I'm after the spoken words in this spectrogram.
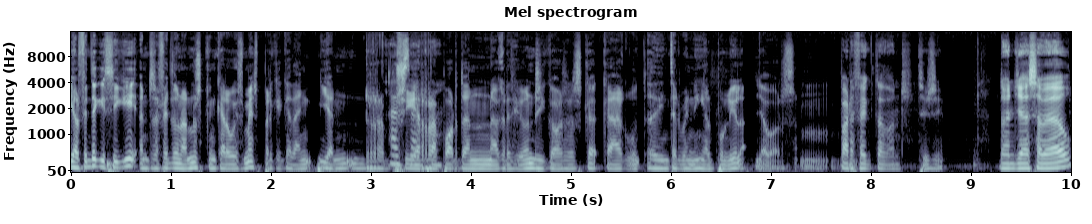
I el fet de que hi sigui ens ha fet donar-nos que encara ho és més, perquè cada any hi ha, o sigui, es reporten agressions i coses que, que ha hagut d'intervenir el punt lila. Llavors, mm, Perfecte, doncs. sí, sí. Doncs ja sabeu,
